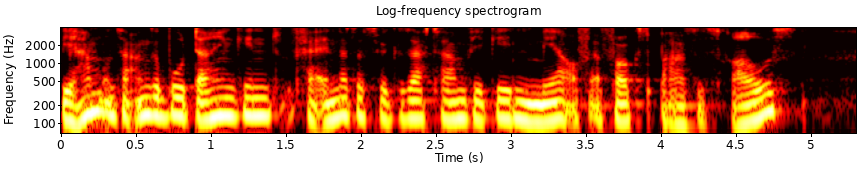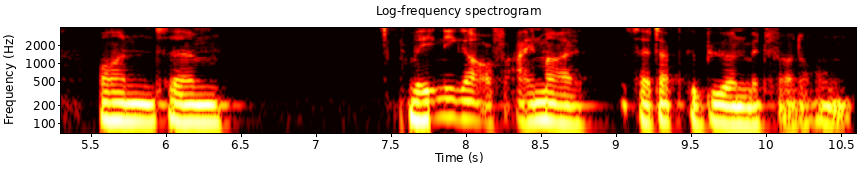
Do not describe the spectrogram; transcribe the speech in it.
Wir haben unser Angebot dahingehend verändert, dass wir gesagt haben, wir gehen mehr auf Erfolgsbasis raus und ähm, weniger auf einmal Setup-Gebühren mit Förderungen.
